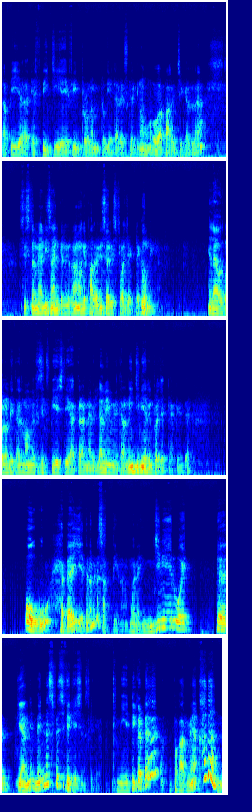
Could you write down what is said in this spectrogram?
අපි FPGA ෆී ප්‍රෝගම් ගේ ටරෙස් කරන ඕ පාච්චි කරලා සිිස්ටම ඩිසයින් කරන කරන මගේ පලවෙනි සවිස් ප්‍රජෙක්් එක වුණේ එලාකොල ම ෆිසික් පD කරන්න විල්ල මේ කරන්න ඉජිනියරින් ප්‍රජෙක්් ඇද ඔවු හැබැයි එතන වෙන සක්තියනවා මොද ඉංජිනේරුවට කියන්නේ මෙන්න ස්පෙසිෆිකේෂන්ස් ටික. මේ ටිකට උපකරණයක් හදන්න.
